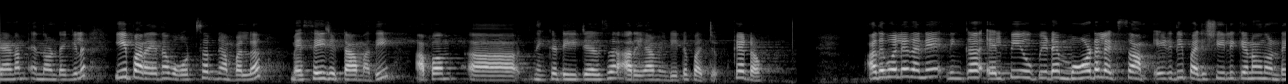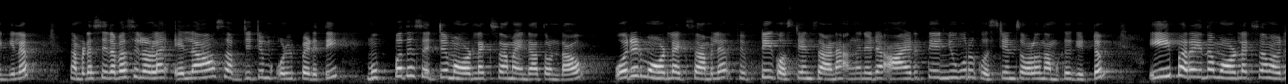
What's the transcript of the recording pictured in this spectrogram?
വേണം എന്നുണ്ടെങ്കിൽ ഈ പറയുന്ന വാട്സപ്പ് നമ്പറിൽ മെസ്സേജ് ഇട്ടാൽ മതി. അപ്പം നിങ്ങൾക്ക് ഡീറ്റെയിൽസ് അറിയാൻ വേണ്ടിയിട്ട് പറ്റും. കേട്ടോ? അതുപോലെ തന്നെ നിങ്ങൾക്ക് എൽ പി യു പിയുടെ മോഡൽ എക്സാം എഴുതി പരിശീലിക്കണമെന്നുണ്ടെങ്കിൽ നമ്മുടെ സിലബസിലുള്ള എല്ലാ സബ്ജക്റ്റും ഉൾപ്പെടുത്തി മുപ്പത് സെറ്റ് മോഡൽ എക്സാം അതിന്റെ അകത്തുണ്ടാവും ഒരു മോഡൽ എക്സാമിൽ ഫിഫ്റ്റി ക്വസ്റ്റ്യൻസ് ആണ്. അങ്ങനെ ഒരു ആയിരത്തി അഞ്ഞൂറ് ക്വസ്റ്റ്യൻസോളം നമുക്ക് കിട്ടും. ഈ പറയുന്ന മോഡൽ എക്സാം അവർ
